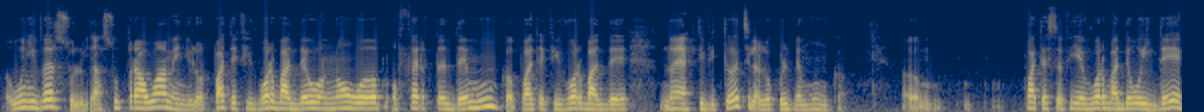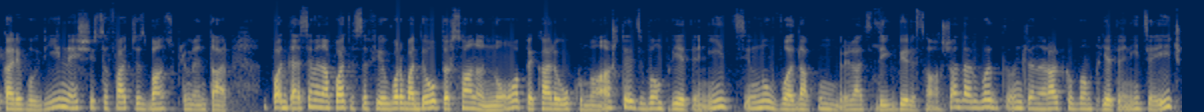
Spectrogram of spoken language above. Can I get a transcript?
universului, asupra oamenilor. Poate fi vorba de o nouă ofertă de muncă, poate fi vorba de noi activități la locul de muncă. Um, poate să fie vorba de o idee care vă vine și să faceți bani suplimentar. De asemenea, poate să fie vorba de o persoană nouă pe care o cunoașteți, vă împrieteniți, nu văd acum relații de iubire sau așa, dar văd în general că vă împrieteniți aici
